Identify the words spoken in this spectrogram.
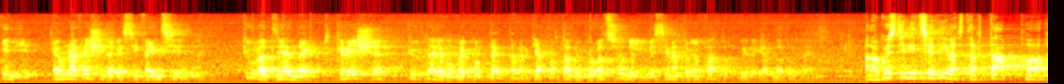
Quindi è una crescita che si fa insieme. Più l'azienda cresce, più Telecom è contenta perché ha portato innovazione, l'investimento che ha fatto vuol dire che è andato bene. Allora, questa iniziativa Startup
